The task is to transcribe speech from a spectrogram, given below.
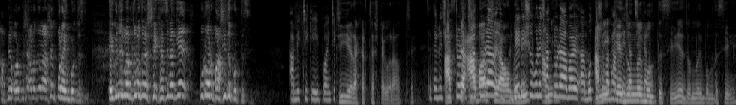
আপনি ওর কাছে আলোচনা আসেন পরে আমি বলতেছি। এগুলির মাধ্যমে তারা শেখ হাসিনাকে পুনর্বাসিত করতেছে। আমি ঠিক এই পয়েন্টে জিয়ে রাখার চেষ্টা করা হচ্ছে। তাহলে আজকে ছাত্ররা ছাত্ররা ডেড ইস্যু হলে আমি- ছাত্ররা আবার বত্রিশ আমি ভাঙতে যাচ্ছে এজন্যই বলতেছি এজন্যই বলতেছি।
